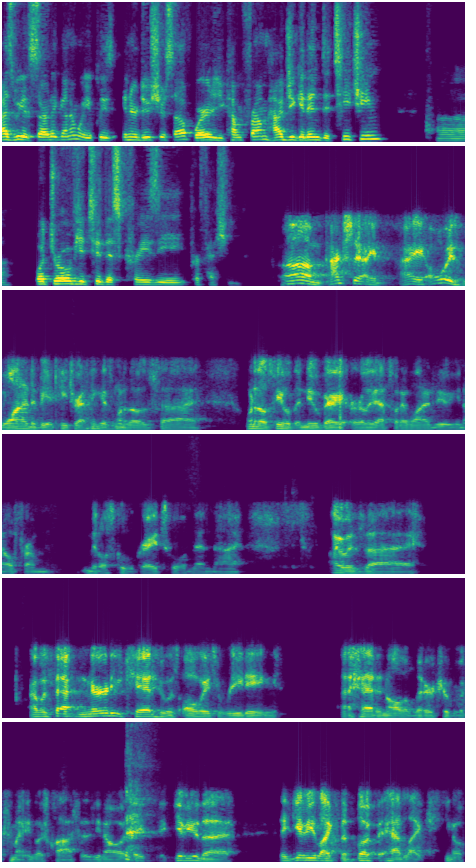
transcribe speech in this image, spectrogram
as we get started, Gunnar, will you please introduce yourself? Where did you come from? How did you get into teaching? Uh, what drove you to this crazy profession? Um, actually, I I always wanted to be a teacher. I think it's one of those uh, one of those people that knew very early that's what I wanted to do. You know, from middle school, grade school, and then uh, I was uh, I was that nerdy kid who was always reading ahead in all the literature books in my English classes. You know, they, they give you the they give you like the book that had like you know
